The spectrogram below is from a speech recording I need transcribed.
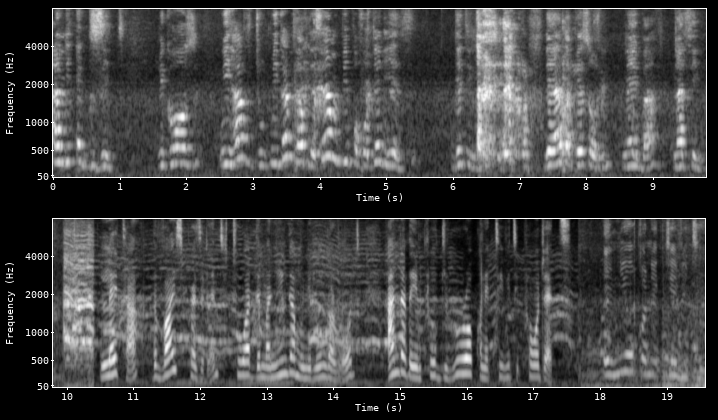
and exit. Because we have to, we can't have the same people for 10 years getting the other person, neighbor, nothing. Later, the Vice President toured the Manyinga Mwinilunga Road under the improved rural connectivity project. A new connectivity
